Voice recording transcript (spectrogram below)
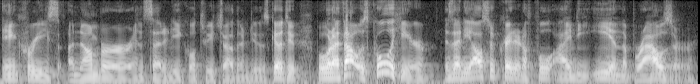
increase a number and set it equal to each other and do this go to. But what I thought was cool here is that he also created a full IDE in the browser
